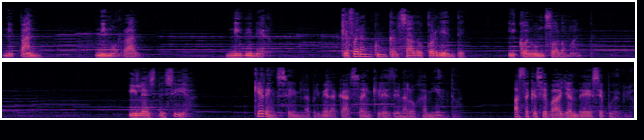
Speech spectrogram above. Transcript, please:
ni pan, ni morral, ni dinero, que fueran con calzado corriente y con un solo manto. Y les decía, Quédense en la primera casa en que les den alojamiento, hasta que se vayan de ese pueblo.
